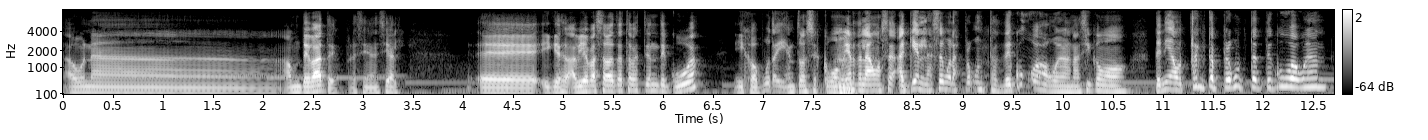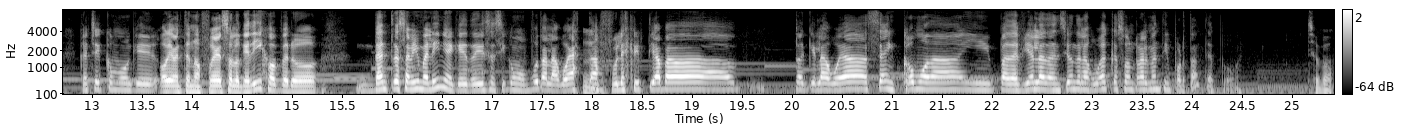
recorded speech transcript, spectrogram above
a una, a un debate presidencial, Eh, y que había pasado toda esta cuestión de Cuba, y dijo, puta, y entonces como Mm. mierda la vamos a, ¿a quién le hacemos las preguntas de Cuba, weón? Así como, teníamos tantas preguntas de Cuba, weón, ¿cachai? Como que, obviamente no fue eso lo que dijo, pero dentro de esa misma línea que te dice así como, puta, la weá está Mm. full scripteada para que la weá sea incómoda y para desviar la atención de las weas que son realmente importantes, pues, weón. Sí, po.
